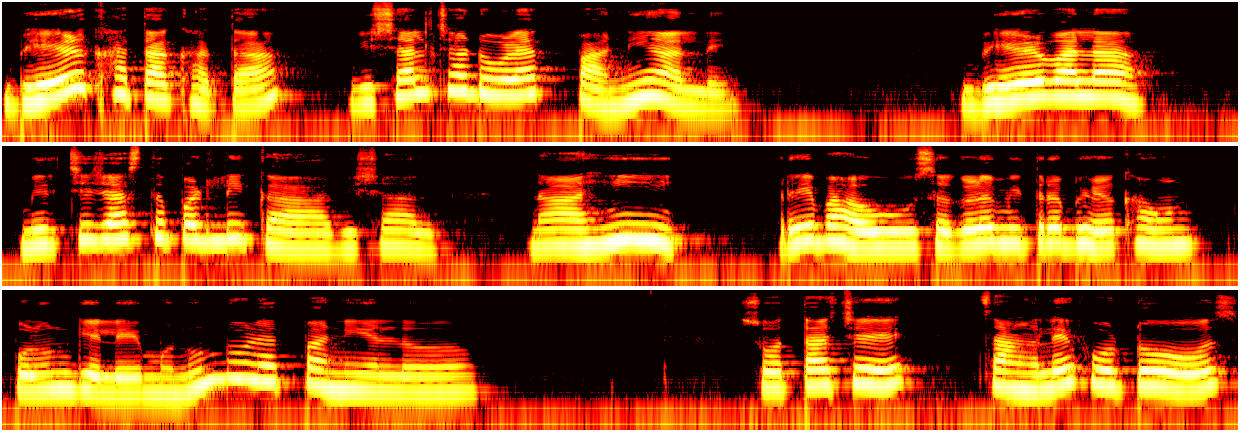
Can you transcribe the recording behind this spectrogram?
भेळ खाता खाता विशालच्या डोळ्यात पाणी आले. भेळवाला मिरची जास्त पडली का विशाल? नाही. रे भाऊ सगळं मित्र भेळ खाऊन पळून गेले म्हणून डोळ्यात पाणी आलं. स्वतःचे चांगले फोटोज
